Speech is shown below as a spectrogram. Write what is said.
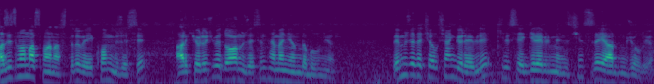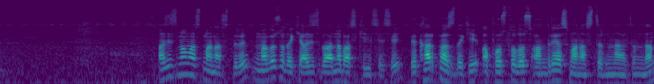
Aziz Mamas Manastırı ve İkon Müzesi, Arkeoloji ve Doğa Müzesi'nin hemen yanında bulunuyor. Ve müzede çalışan görevli kiliseye girebilmeniz için size yardımcı oluyor. Aziz Mamas Manastırı, Magosa'daki Aziz Barnabas Kilisesi ve Karpaz'daki Apostolos Andreas Manastırı'nın ardından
